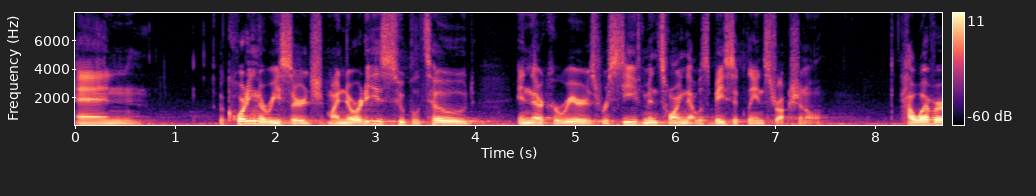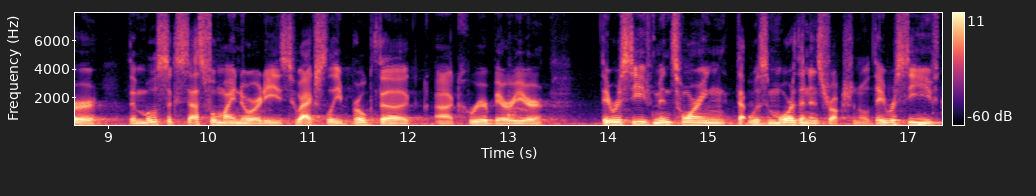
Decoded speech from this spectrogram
And according to research, minorities who plateaued in their careers received mentoring that was basically instructional. However, the most successful minorities who actually broke the uh, career barrier they received mentoring that was more than instructional. They received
